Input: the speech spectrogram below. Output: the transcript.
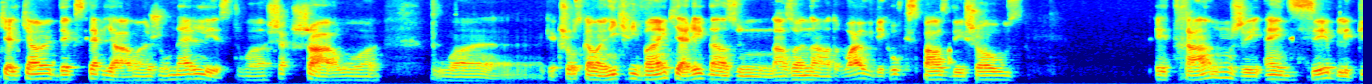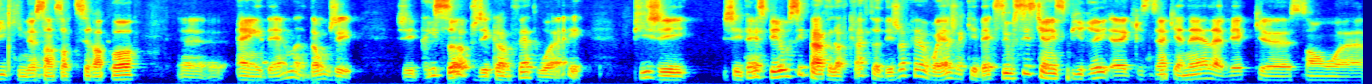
quelqu'un d'extérieur, un journaliste ou un chercheur ou, un- ou un- quelque chose comme un écrivain qui arrive dans, une, dans un endroit où il découvre qu'il se passe des choses étranges et indicibles et puis qui ne s'en sortira pas euh, indemne. Donc, j'ai j'ai pris ça, puis j'ai comme fait, ouais. Puis j'ai j'ai été inspiré aussi par Lovecraft, a déjà fait un voyage à Québec. C'est aussi ce qui a inspiré euh, Christian Canel avec euh, son euh,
